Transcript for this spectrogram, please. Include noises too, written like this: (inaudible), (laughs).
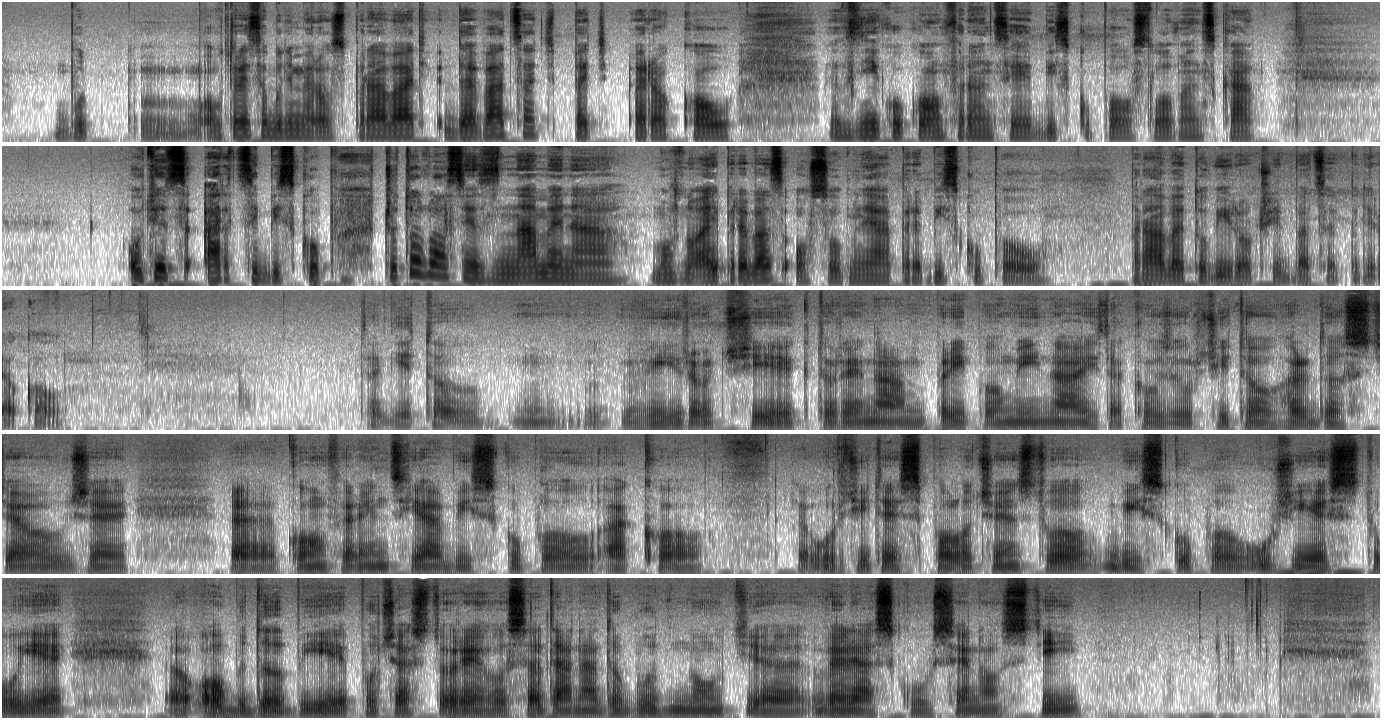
o ktorej sa budeme rozprávať. 25 rokov vzniku konferencie biskupov Slovenska. Otec arcibiskup, čo to vlastne znamená, možno aj pre vás osobne a pre biskupov, práve to výročie 25 rokov? Tak je to výročie, ktoré nám pripomína aj takou z určitou hrdosťou, že e, konferencia biskupov ako určité spoločenstvo biskupov už jestuje obdobie, počas ktorého sa dá nadobudnúť e, veľa skúseností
